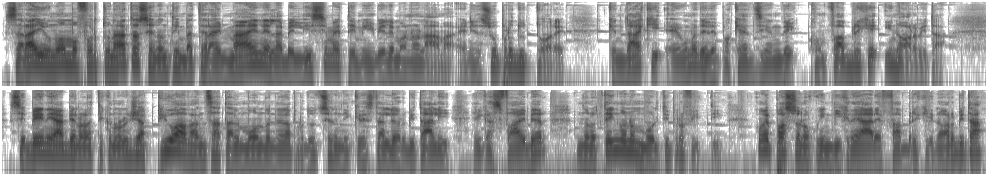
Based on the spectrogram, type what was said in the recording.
Sarai un uomo fortunato se non ti imbatterai mai nella bellissima e temibile Monolama e nel suo produttore. Kendaki è una delle poche aziende con fabbriche in orbita. Sebbene abbiano la tecnologia più avanzata al mondo nella produzione di cristalli orbitali e gas fiber, non ottengono molti profitti. Come possono quindi creare fabbriche in orbita?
